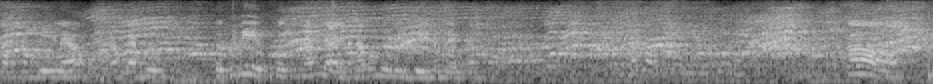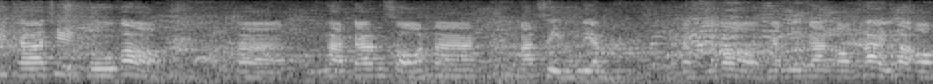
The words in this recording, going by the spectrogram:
สองสามปีแล้วนะครับแต่ฝึกฝึกที่นี่ฝึกครั้งใหญ่นะครับ ก็คือหนึ่งปีเต็มๆครับประสบการณ์ก็วิชาชีพครูก็ผ่านการสอนมาประมาณสี่โรงเรียนนะครับ แล้วก็ยังมีการออกค่ายหรือว่าออก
